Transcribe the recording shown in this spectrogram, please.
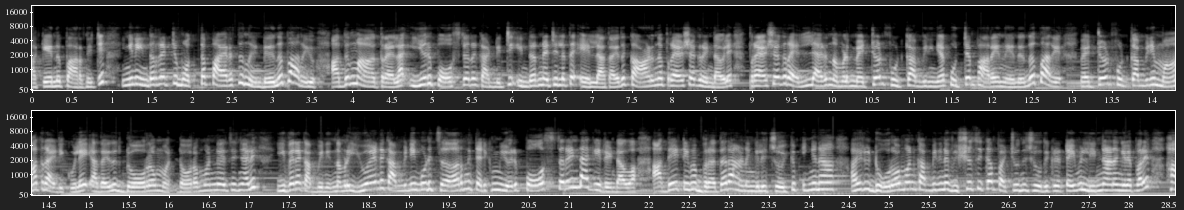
ആക്കിയെന്ന് പറഞ്ഞിട്ട് ഇങ്ങനെ ഇന്റർനെറ്റ് മൊത്തം പരത്തുന്നുണ്ട് എന്ന് പറയൂ. അത് മാത്രമല്ല ഈ ഒരു പോസ്റ്റർ കണ്ടിട്ട് ഇന്റർനെറ്റിലത്തെ എല്ലാ അതായത് കാണുന്ന പ്രേക്ഷകർ ഉണ്ടാവില്ലേ പ്രേക്ഷകർ എല്ലാവരും നമ്മൾ മെറ്റോൺ ഫുഡ് കമ്പനിനെ കുറ്റം പറയുന്നതെന്ന് പറയും. മെറ്റോൺ ഫുഡ് കമ്പനി മാത്രമായിരിക്കൂലേ അതായത് ഡോറമോൺ ഡോറമോൺ എന്ന് വെച്ച് കഴിഞ്ഞാൽ ഇവരെ കമ്പനി നമ്മുടെ യു എന്റെ കമ്പനിയും കൂടി ചേർന്നിട്ടായിരിക്കും ഈ ഒരു പോസ്റ്റർ ഉണ്ടാക്കിയിട്ടുണ്ടാവുക അതേ ടൈം ബ്രദർ ആണെങ്കിൽ ചോദിക്കും ഇങ്ങനെ ആ ഒരു ഡോറോമോൺ കമ്പനിനെ വിശ്വസിക്കാൻ പറ്റുമെന്ന് ചോദിക്കുന്ന ടൈമിൽ ലിൻ ആണെങ്കിൽ പറയും ഹാ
